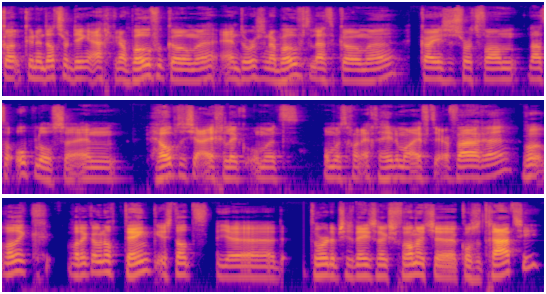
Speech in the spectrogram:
kan, kunnen dat soort dingen eigenlijk naar boven komen. En door ze naar boven te laten komen, kan je ze een soort van laten oplossen. En helpt het je eigenlijk om het, om het gewoon echt helemaal even te ervaren. Wat, wat, ik, wat ik ook nog denk, is dat je door de psychedelische drugs verandert je concentratie.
